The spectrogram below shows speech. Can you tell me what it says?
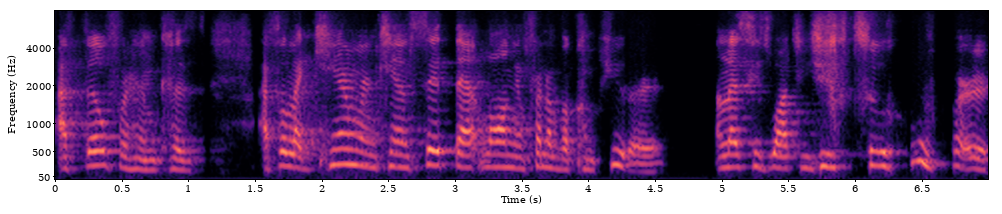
I feel for him because I feel like Cameron can't sit that long in front of a computer unless he's watching YouTube or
